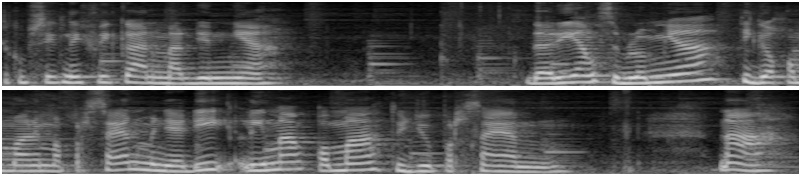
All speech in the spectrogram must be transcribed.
cukup signifikan marginnya. Dari yang sebelumnya 3,5% menjadi 5,7%. Nah,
